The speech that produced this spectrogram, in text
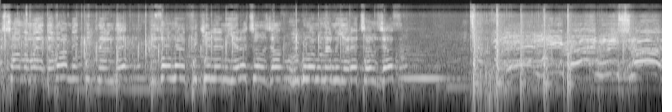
aşağılamaya devam ettiklerinde biz onların fikirlerini yere çalacağız, uygulamalarını yere çalacağız. Dönüş yok.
